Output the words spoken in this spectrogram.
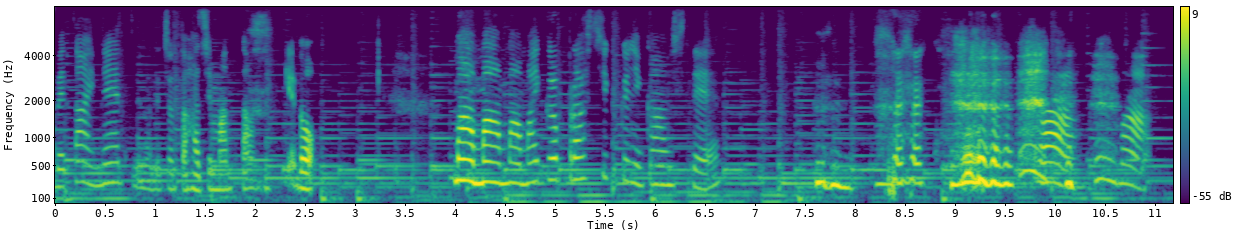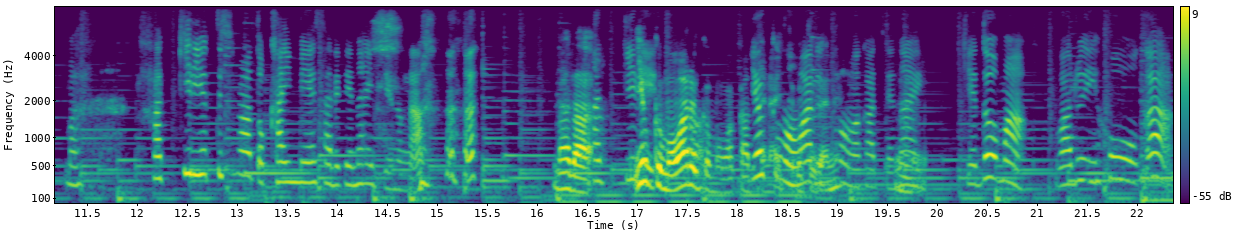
べたいねっていうのでちょっと始まったんですけど。まあまあまあマイクロプラスチックに関して。まあまあまあはっきり言ってしまうと解明されてないっていうのが。まだ良くも悪くも分かってないって良くも悪く。も分かってないけど、まあ悪い方が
